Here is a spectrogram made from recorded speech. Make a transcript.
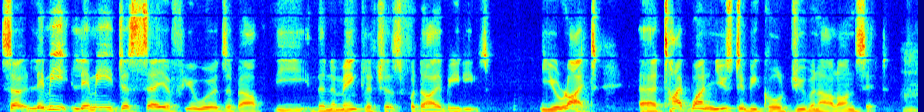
So let me let me just say a few words about the the nomenclatures for diabetes. You're right. Uh, type 1 used to be called juvenile onset. Hmm.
